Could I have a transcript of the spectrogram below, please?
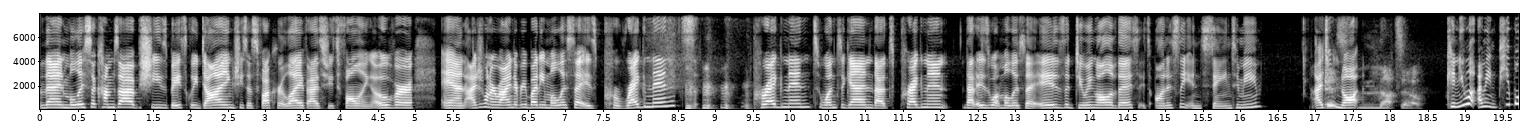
Then Melissa comes up. She's basically dying. She says, fuck her life as she's falling over. And I just want to remind everybody Melissa is pregnant. pregnant. Once again, that's pregnant. That is what Melissa is doing all of this. It's honestly insane to me. I do it's not. Not so. Can you? I mean, people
